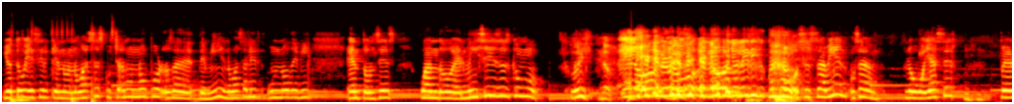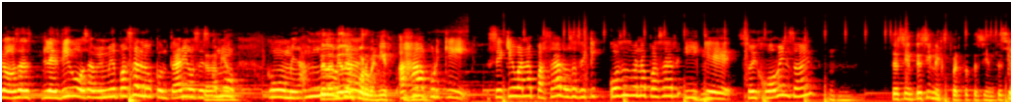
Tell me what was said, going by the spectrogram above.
Yo te voy a decir que no, no vas a escuchar un no por, o sea, de, de mí, no va a salir un no de mí. Entonces, cuando él me dice eso, es como, uy. No. Y luego, yo le dije como, o sea, está bien, o sea, lo voy a hacer. Ujú. Pero, o sea, les digo, o sea, a mí me pasa lo contrario, o sea, Te es como, miedo. como me da miedo. Te da o miedo sea, el porvenir. Ajá, Ujú. porque sé que van a pasar, o sea, sé que cosas van a pasar y que soy joven, ¿saben? Ujú. Te sientes inexperta, te sientes que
